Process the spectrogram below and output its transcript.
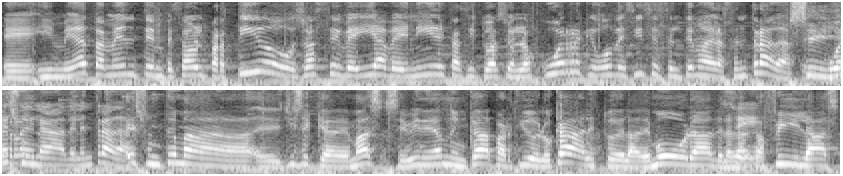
eh, inmediatamente empezado el partido, ya se veía venir esta situación. Los QR que vos decís es el tema de las entradas, Sí, el QR es un- de, la, de la entrada. Es un tema, eh, Gise, que además se viene dando en cada partido local, esto de la demora, de las Sí. largas filas.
